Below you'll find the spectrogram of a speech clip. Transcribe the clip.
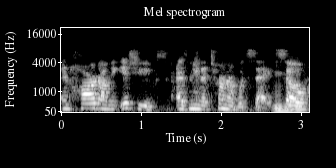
and hard on the issues, as Nina Turner would say. Mm-hmm. So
